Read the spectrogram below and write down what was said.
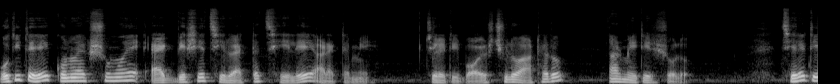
অতীতে কোনো এক সময় এক দেশে ছিল একটা ছেলে আর একটা মেয়ে। ছেলেটির বয়স ছিল আঠারো আর মেয়েটির ষোলো। ছেলেটি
